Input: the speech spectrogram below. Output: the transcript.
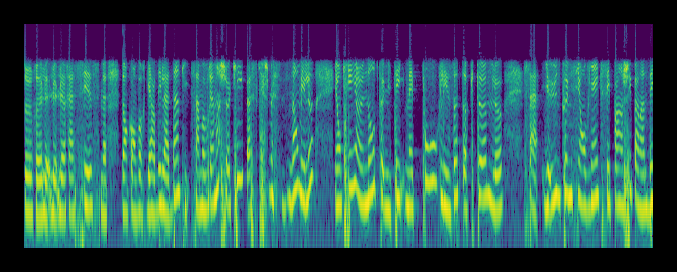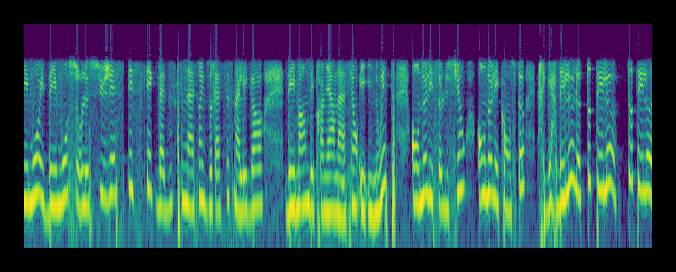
sur euh, le, le, racisme, donc on va regarder là-dedans. Puis ça m'a vraiment choqué parce que je me suis dit, non, mais là, ils ont créé un autre comité, mais pour les Autochtones, là, il y a eu une commission vient qui s'est penchée pendant des mois et des mois sur le sujet spécifique de la discrimination et du racisme à l'égard des membres des Premières Nations et Inuits. On a les solutions, on a les constats. Regardez-le, là, tout est là tout est là.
